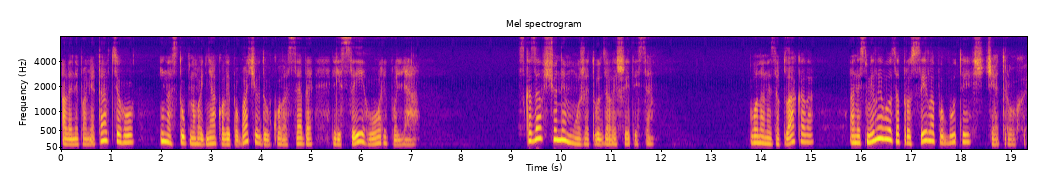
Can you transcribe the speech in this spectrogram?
але не пам'ятав цього і наступного дня, коли побачив довкола себе ліси, гори, поля. Сказав, що не може тут залишитися. Вона не заплакала, а несміливо запросила побути ще трохи,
